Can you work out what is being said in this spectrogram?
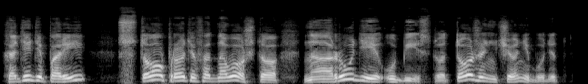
Хотите пари? Сто против одного, что на орудии убийства тоже ничего не будет. —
